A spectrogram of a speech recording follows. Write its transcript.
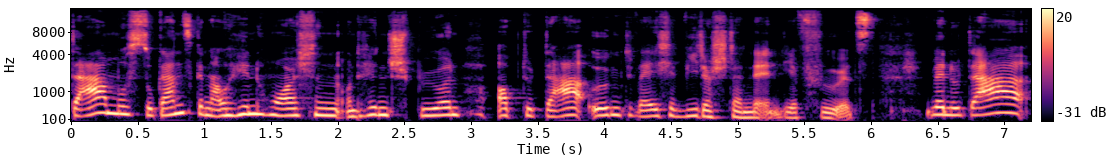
da musst du ganz genau hinhorchen und hinspüren, ob du da irgendwelche Widerstände in dir fühlst. Wenn du da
